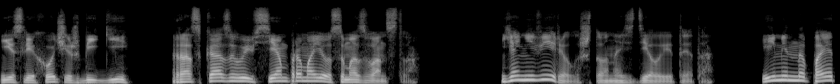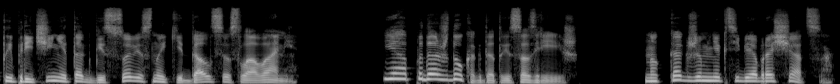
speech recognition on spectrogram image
Если хочешь, беги. Рассказывай всем про мое самозванство. Я не верил, что она сделает это. Именно по этой причине так бессовестно кидался словами. «Я подожду, когда ты созреешь. Но как же мне к тебе обращаться?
